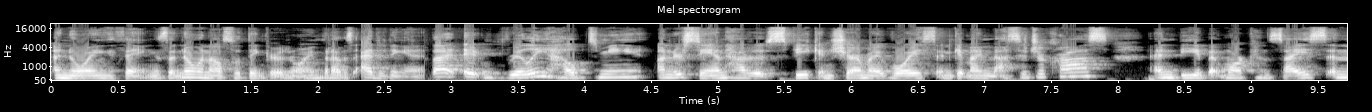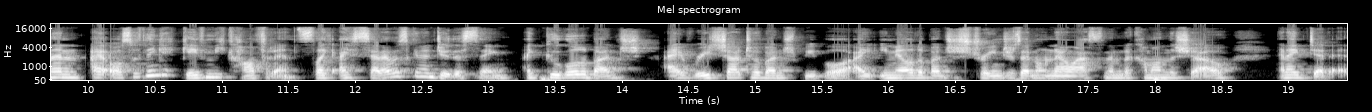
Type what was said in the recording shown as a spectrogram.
annoying things that no one else would think are annoying, but I was editing it. But it really helped me understand how to speak and share my voice and get my message across and be a bit more concise. And then I also think it gave me confidence. Like I said I was going to do this thing. I Googled a bunch. I reached reached out to a bunch of people. I emailed a bunch of strangers I don't know, asking them to come on the show, and I did it.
